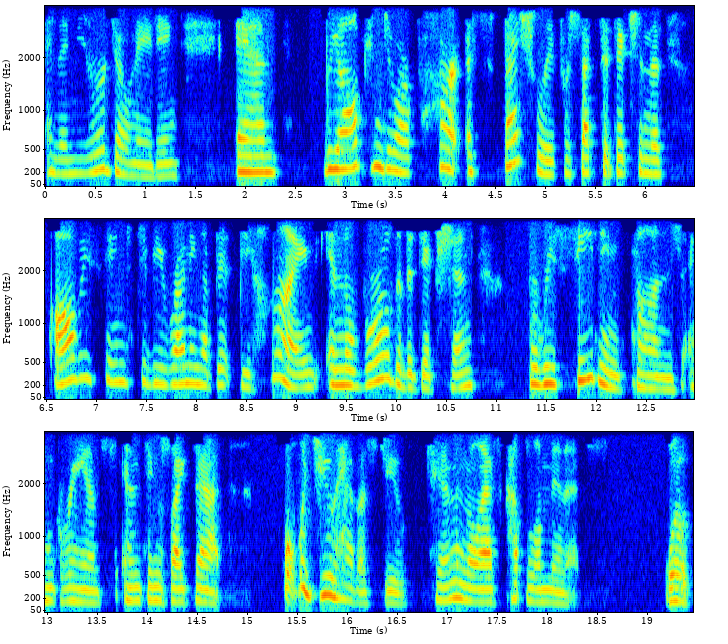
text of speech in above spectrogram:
and then you're donating, and we all can do our part, especially for sex addiction that always seems to be running a bit behind in the world of addiction for receiving funds and grants and things like that. What would you have us do, Tim, in the last couple of minutes? Well,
